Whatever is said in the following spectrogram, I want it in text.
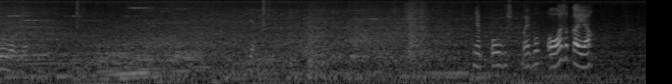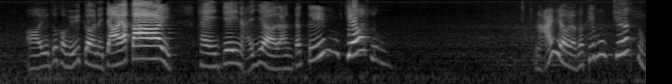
ua Dạ. nhập u facebook ủa sao kỳ vậy? Ờ youtube không biết kênh này. Trời đất ơi! Hèn chi nãy giờ là người ta kiếm chết luôn nãy giờ là ta kiếm muốn chết luôn.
